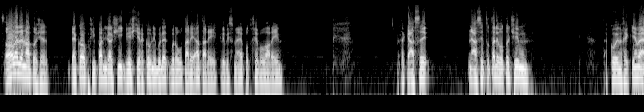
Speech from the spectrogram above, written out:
S ohledem na to, že jako případně další dvě štěrkovny bude, budou tady a tady, kdyby jsme je potřebovali. Tak já si, já si to tady otočím takovým, řekněme,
